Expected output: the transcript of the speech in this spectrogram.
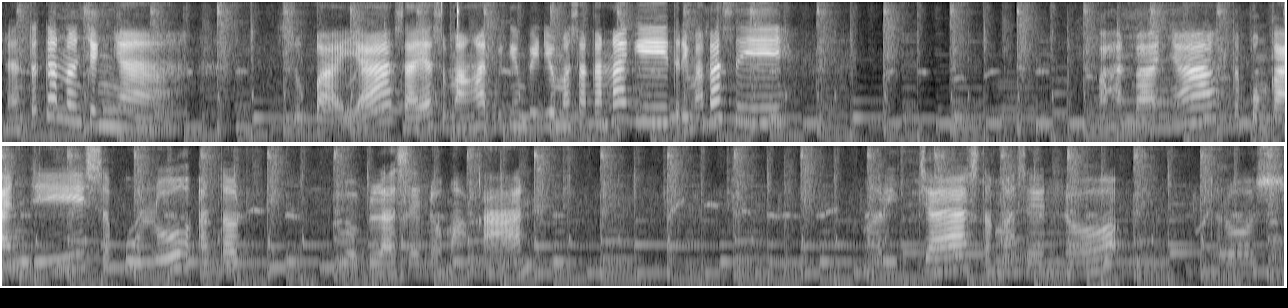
Dan tekan loncengnya supaya saya semangat bikin video masakan lagi. Terima kasih. Bahan-bahannya tepung kanji 10 atau 12 sendok makan. Merica setengah sendok. Terus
